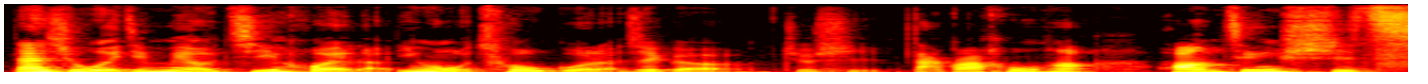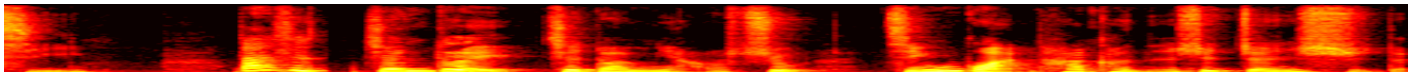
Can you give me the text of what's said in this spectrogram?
但是我已经没有机会了，因为我错过了这个就是打刮胡哈黄金时期。但是针对这段描述，尽管它可能是真实的。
